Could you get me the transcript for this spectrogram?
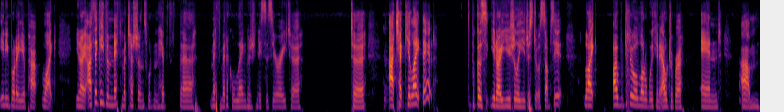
anybody apart, like, you know, I think even mathematicians wouldn't have the mathematical language necessary to to articulate that because you know usually you just do a subset like i would do a lot of work in algebra and um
